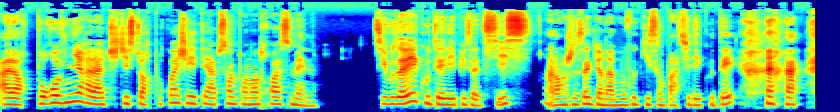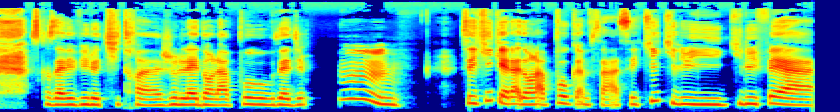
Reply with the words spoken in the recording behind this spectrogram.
Alors, pour revenir à la petite histoire, pourquoi j'ai été absente pendant trois semaines? Si vous avez écouté l'épisode 6, alors je sais qu'il y en a beaucoup qui sont partis l'écouter, parce que vous avez vu le titre euh, Je l'ai dans la peau, vous avez dit hmm, c'est qui qu'elle a dans la peau comme ça? C'est qui qui lui, qui lui fait, euh,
